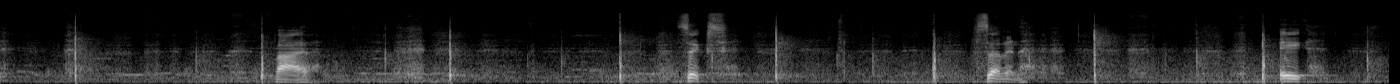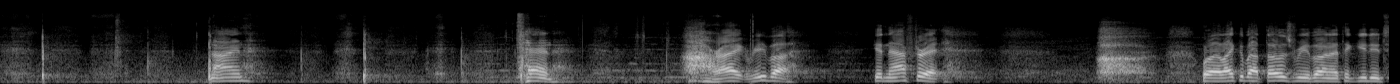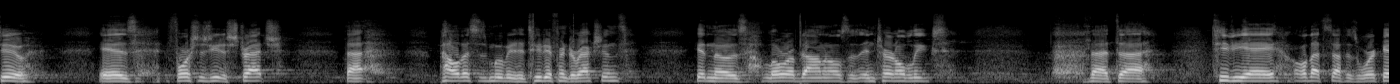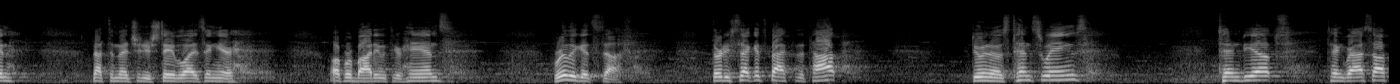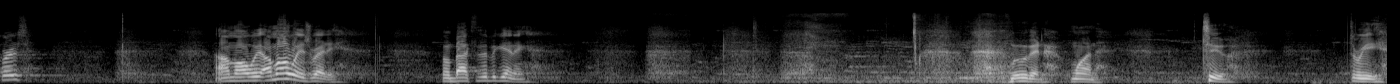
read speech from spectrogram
Five, six, seven, eight, nine, 10. All right, Reba, getting after it. What I like about those, Reba, and I think you do too, is it forces you to stretch. That pelvis is moving in two different directions, getting those lower abdominals, those internal obliques, that uh, TVA, all that stuff is working. Not to mention you're stabilizing your upper body with your hands. Really good stuff. 30 seconds back to the top. Doing those 10 swings, 10 V-ups, 10 grasshoppers. I'm always, I'm always ready. Going back to the beginning. Moving. One, two, three,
